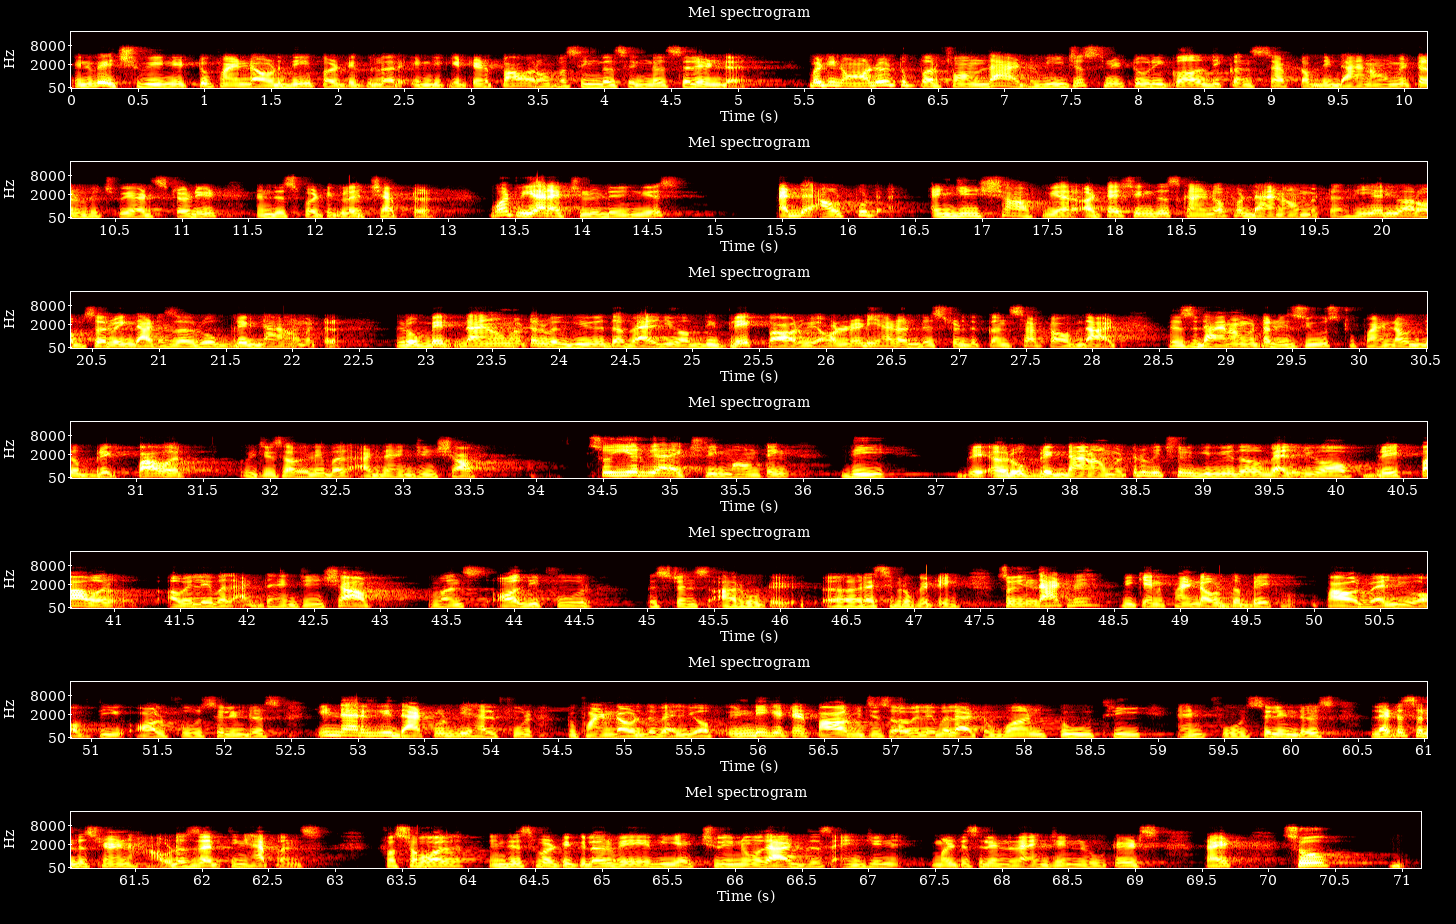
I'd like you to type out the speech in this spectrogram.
in which we need to find out the particular indicated power of a single single cylinder. But in order to perform that, we just need to recall the concept of the dynamometer which we had studied in this particular chapter. What we are actually doing is, at the output engine shaft, we are attaching this kind of a dynamometer. Here you are observing that is a rope brake dynamometer. rope brake dynamometer will give you the value of the brake power. We already had understood the concept of that. This dynamometer is used to find out the brake power which is available at the engine shaft. So here we are actually mounting the uh, rope brake dynamometer which will give you the value of brake power available at the engine shaft once all the four pistons are rotated, uh, reciprocating. So in that way we can find out the brake power value of the all four cylinders. Indirectly that would be helpful to find out the value of indicated power which is available at 1, 2, 3 and 4 cylinders. Let us understand how does that thing happens. First of all, in this particular way, we actually know that this engine, multi-cylinder engine rotates, right? So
